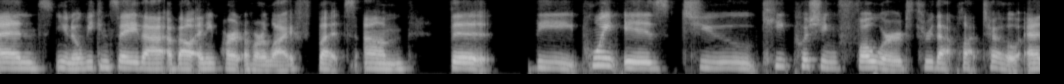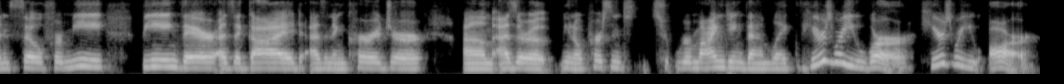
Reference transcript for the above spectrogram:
and you know we can say that about any part of our life but um, the the point is to keep pushing forward through that plateau. And so for me being there as a guide as an encourager um, as a you know person to, to reminding them like here's where you were. Here's where you are.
